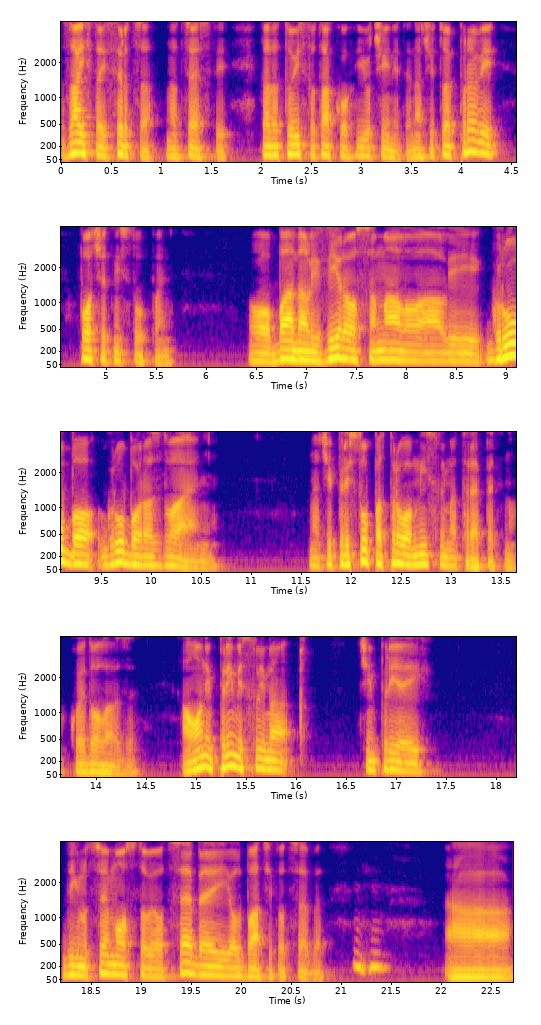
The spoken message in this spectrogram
zaista iz srca na cesti, tada to isto tako i učinite. Znači to je prvi početni stupanj. O, banalizirao sam malo, ali grubo, grubo razdvajanje. Znači, pristupat prvo mislima trepetno koje dolaze. A onim primislima, čim prije ih dignut sve mostove od sebe i odbaciti od sebe. Mhm. A,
